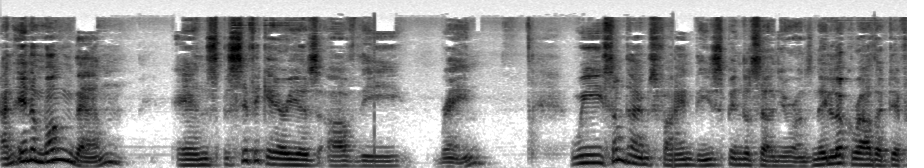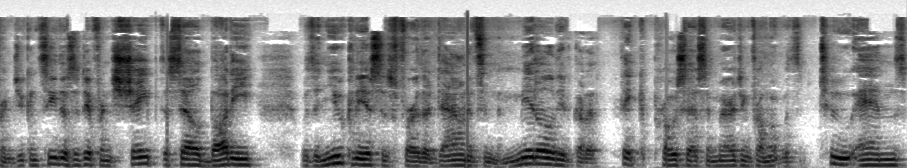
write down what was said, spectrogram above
and in among them, in specific areas of the brain, we sometimes find these spindle cell neurons, and they look rather different. You can see there's a different shape. The cell body with the nucleus is further down. It's in the middle. You've got a thick process emerging from it with two ends.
